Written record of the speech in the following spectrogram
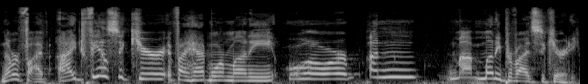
Number five, I'd feel secure if I had more money, or un- uh, money provides security.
